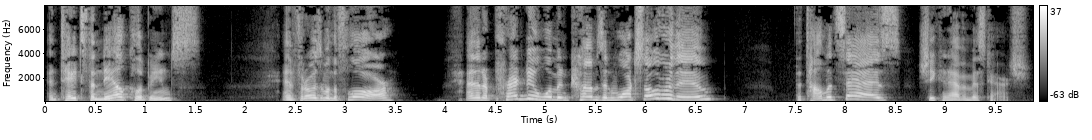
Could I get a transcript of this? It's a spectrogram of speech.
and takes the nail clippings and throws them on the floor, and then a pregnant woman comes and walks over them, the Talmud says she can have a miscarriage.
